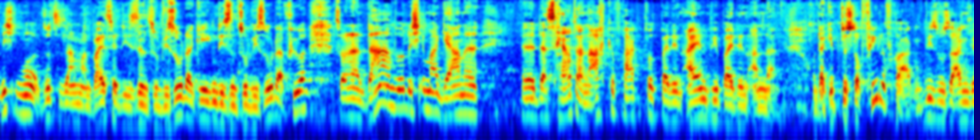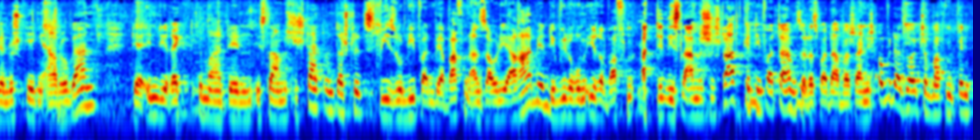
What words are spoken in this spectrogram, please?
Nicht nur sozusagen, man weiß ja, die sind sowieso dagegen, die sind sowieso dafür, sondern da würde ich immer gerne äh, dass härter nachgefragt wird bei den einen wie bei den anderen. Und da gibt es doch viele Fragen. Wieso sagen wir nichts gegen Erdogan? Der indirekt immer den islamischen Staat unterstützt. Wieso liefern wir Waffen an Saudi-Arabien, die wiederum ihre Waffen an den islamischen Staat geliefert haben, sodass wir da wahrscheinlich auch wieder deutsche Waffen finden.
